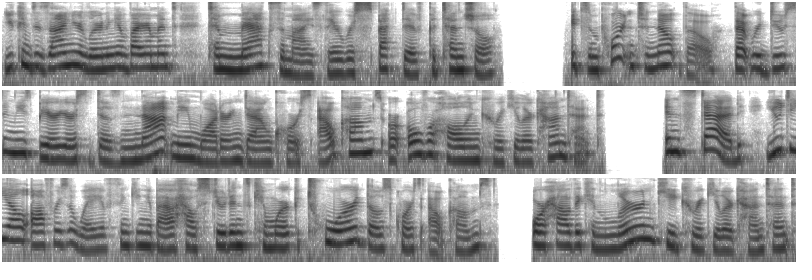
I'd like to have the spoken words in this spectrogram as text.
you can design your learning environment to maximize their respective potential. It's important to note, though, that reducing these barriers does not mean watering down course outcomes or overhauling curricular content. Instead, UDL offers a way of thinking about how students can work toward those course outcomes or how they can learn key curricular content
